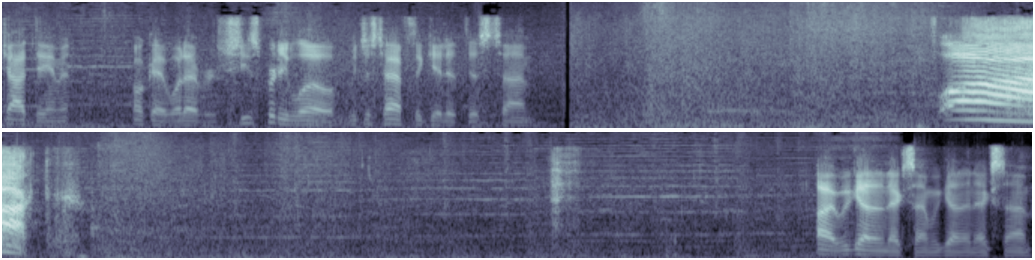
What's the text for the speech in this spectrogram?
God damn it. Okay, whatever. She's pretty low. We just have to get it this time. Fuck! Alright, we got it next time. We got it next time.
